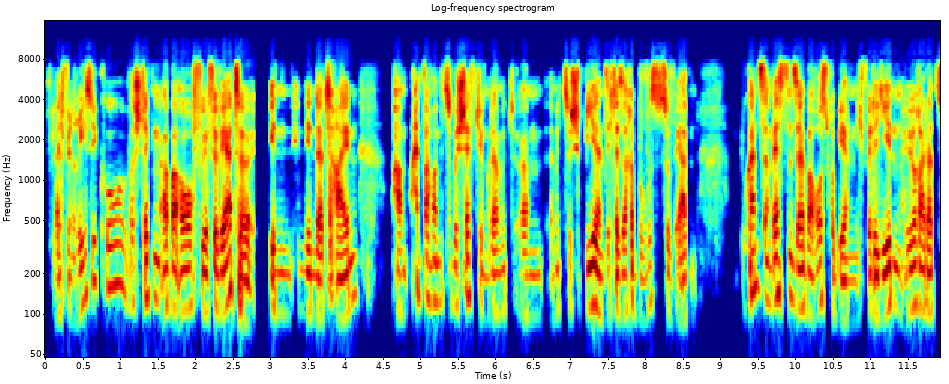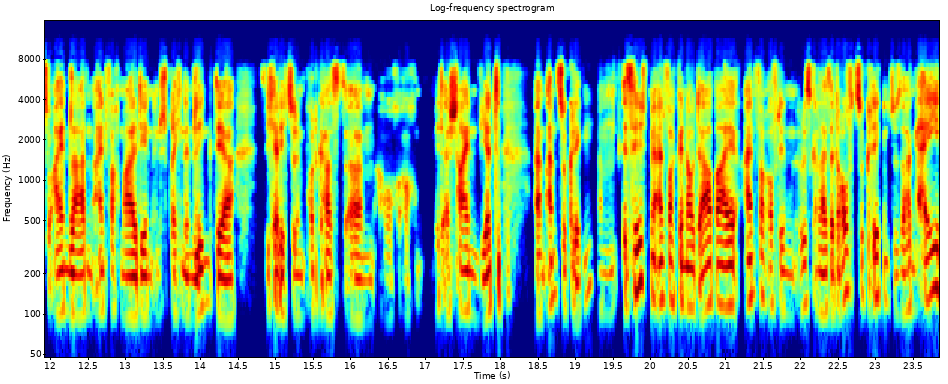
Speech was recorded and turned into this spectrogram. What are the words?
vielleicht für ein Risiko, was stecken aber auch für, für Werte in, in den Dateien, ähm, einfach mal mit zu beschäftigen und damit, ähm, damit zu spielen, sich der Sache bewusst zu werden. Du kannst es am besten selber ausprobieren. Ich würde jeden Hörer dazu einladen, einfach mal den entsprechenden Link, der sicherlich zu dem Podcast ähm, auch, auch mit erscheinen wird, ähm, anzuklicken. Ähm, es hilft mir einfach genau dabei, einfach auf den Risk Analyzer draufzuklicken zu sagen, hey,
